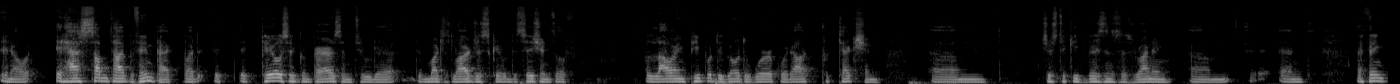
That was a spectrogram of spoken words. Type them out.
you know, it has some type of impact, but it, it pales in comparison to the the much larger scale decisions of allowing people to go to work without protection, um, just to keep businesses running. Um, and I think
